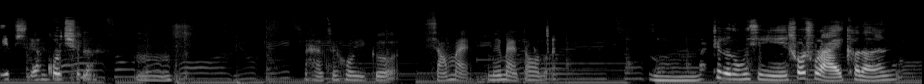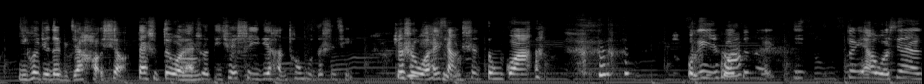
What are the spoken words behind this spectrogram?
也体谅过去了。嗯，那还最后一个。想买没买到的，嗯，这个东西说出来可能你会觉得比较好笑，但是对我来说的确是一件很痛苦的事情，就是我很想吃冬瓜。我跟你说真的，一对呀，我现在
